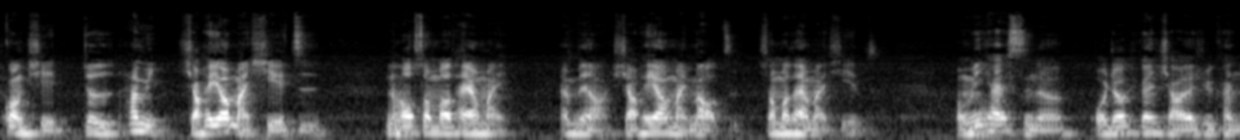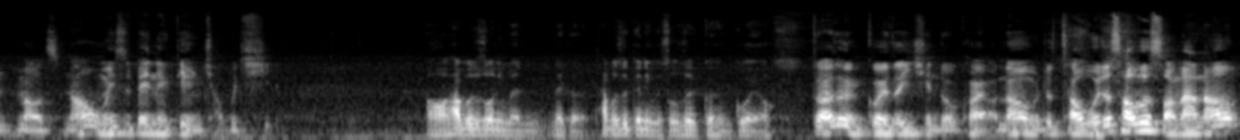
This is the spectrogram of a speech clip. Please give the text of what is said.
逛鞋，就是他们小黑要买鞋子，然后双胞胎要买，哎没有，小黑要买帽子，双胞胎要买鞋子。我们一开始呢，我就跟小黑去看帽子，然后我们一直被那个店员瞧不起。哦，他不是说你们那个，他不是跟你们说这个很贵哦？对啊，这很贵，这一千多块哦。然后我们就超，我就超不爽啊，然后。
